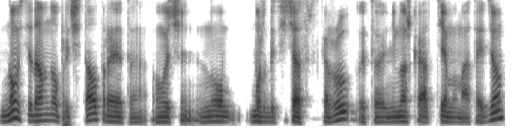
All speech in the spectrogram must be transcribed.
новость. Я давно прочитал про это очень. Но, может быть, сейчас расскажу. Это немножко от темы мы отойдем.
